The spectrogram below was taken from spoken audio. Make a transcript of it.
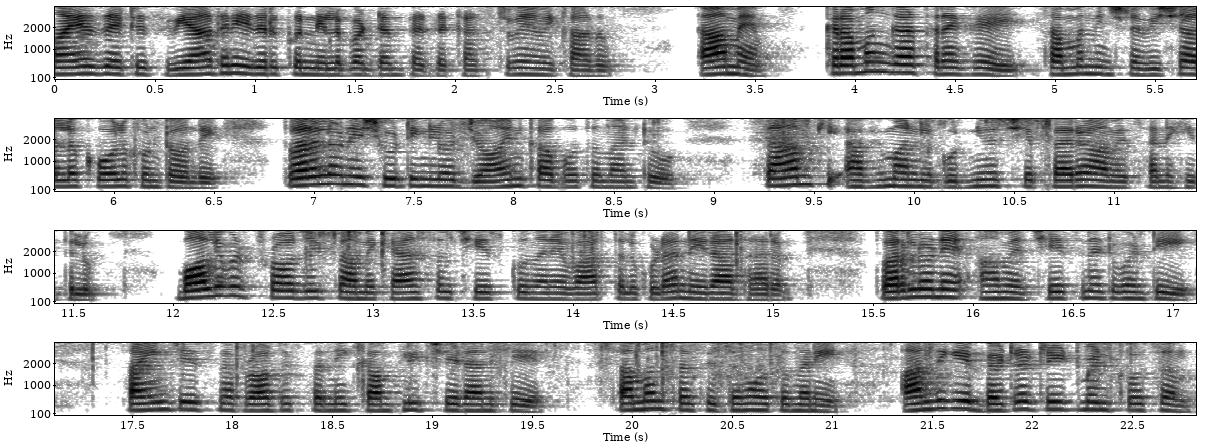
మయోజైటిస్ వ్యాధిని ఎదుర్కొని నిలబడడం పెద్ద కష్టమేమీ కాదు. ఆమె క్రమంగా తనకి సంబంధించిన విషయాల్లో కోలుకుంటోంది. త్వరలోనే షూటింగ్లో జాయిన్ కాబోతుందంటూ శామ్కి అభిమానులు గుడ్ న్యూస్ చెప్పారు ఆమె సన్నిహితులు. బాలీవుడ్ ప్రాజెక్ట్స్ ఆమె క్యాన్సిల్ చేసుకుందనే వార్తలు కూడా నిరాధారం. త్వరలోనే ఆమె చేసినటువంటి సైన్ చేసిన ప్రాజెక్ట్స్ అన్నీ కంప్లీట్ చేయడానికే సమంత సిద్ధమవుతుందని అందుకే బెటర్ ట్రీట్మెంట్ కోసం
